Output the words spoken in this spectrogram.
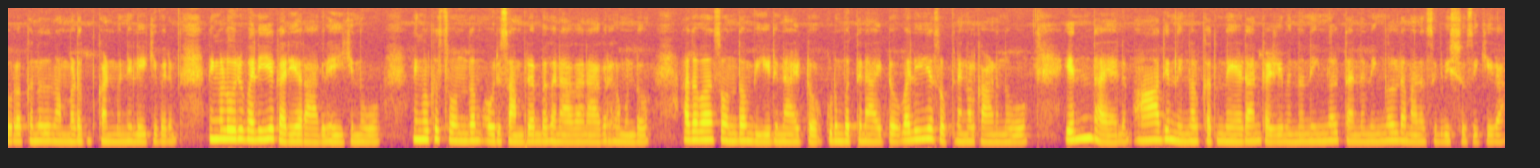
തുറക്കുന്നത് നമ്മുടെ കൺമുന്നിലേക്ക് വരും. നിങ്ങൾ ഒരു വലിയ കരിയർ ആഗ്രഹിക്കുന്നുവോ? നിങ്ങൾക്ക് സ്വന്തം ഒരു സംരംഭകനാകാൻ ആഗ്രഹമുണ്ടോ? അഥവാ സ്വന്തം വീടിനായിട്ടോ കുടുംബത്തിനായിട്ടോ വലിയ സ്വപ്നങ്ങൾ കാണുന്നുവോ? എന്തായാലും ആദ്യം നിങ്ങൾക്കത് നേടാൻ കഴിയുമെന്ന് നിങ്ങൾ തന്നെ നിങ്ങളുടെ മനസ്സിൽ വിശ്വസിക്കുക.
